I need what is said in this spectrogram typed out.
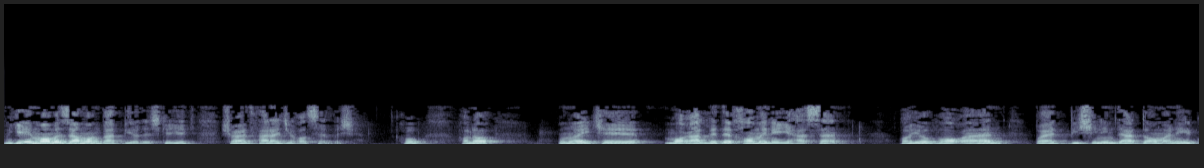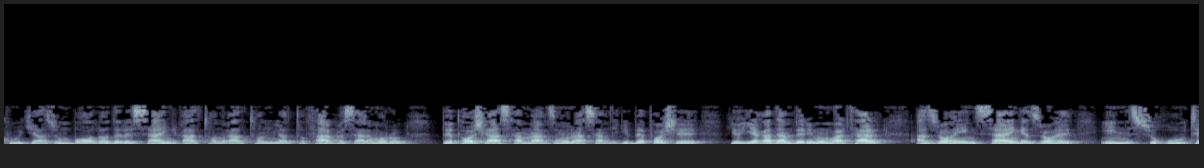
میگه امام زمان باید بیادش که یک شاید فرجی حاصل بشه. خب حالا اونایی که مقلد خامنه ای هستن آیا واقعا باید بیشینیم در دامنه کوه که از اون بالا داره سنگ غلطان غلطان میاد تا فرق سر ما رو بپاشه از هم مغزمون از هم دیگه بپاشه یا یه قدم بریم اونورتر. از راه این سنگ از راه این سقوط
